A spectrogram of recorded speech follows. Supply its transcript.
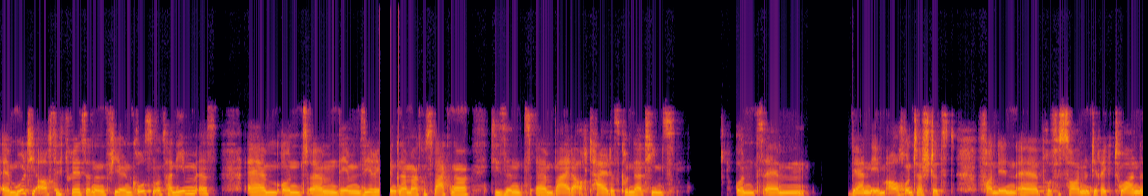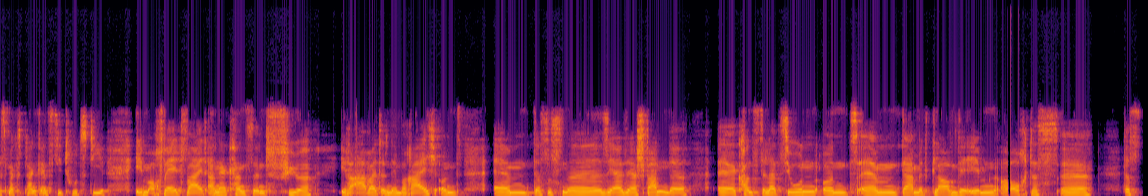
äh, Multi-Aufsichtsrätin in vielen großen Unternehmen ist, ähm, und ähm, dem Seriengründer Markus Wagner. Die sind ähm, beide auch Teil des Gründerteams und ähm, werden eben auch unterstützt von den äh, Professoren und Direktoren des Max-Planck-Instituts, die eben auch weltweit anerkannt sind für ihre Arbeit in dem Bereich. Und ähm, das ist eine sehr, sehr spannende äh, Konstellation. Und ähm, damit glauben wir eben auch, dass, äh, dass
